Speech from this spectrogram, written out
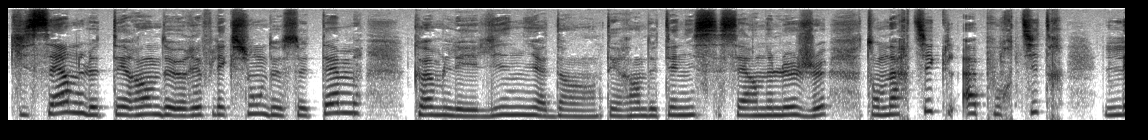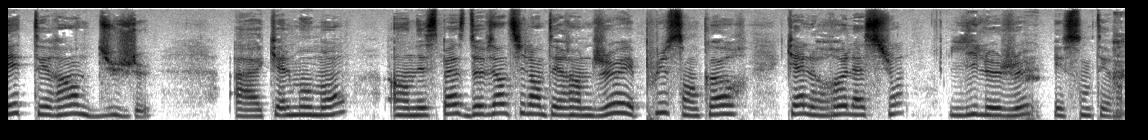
qui cerne le terrain de réflexion de ce thème, comme les lignes d'un terrain de tennis cernent le jeu. Ton article a pour titre Les terrains du jeu. À quel moment un espace devient-il un terrain de jeu et plus encore, quelle relation lie le jeu et son terrain?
